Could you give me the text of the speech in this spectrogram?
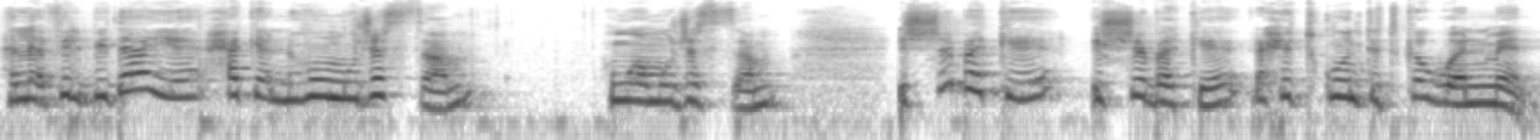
هلا في البداية حكى إنه هو مجسم. هو مجسم. الشبكة الشبكة رح تكون تتكون من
